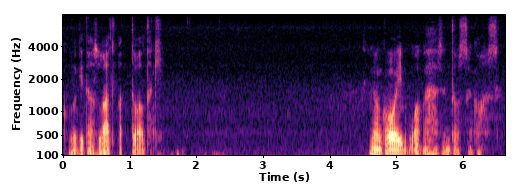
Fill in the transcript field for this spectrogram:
Kulki taas latvat tuoltakin. Siinä on koivua vähän sen tossa kohdassa.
